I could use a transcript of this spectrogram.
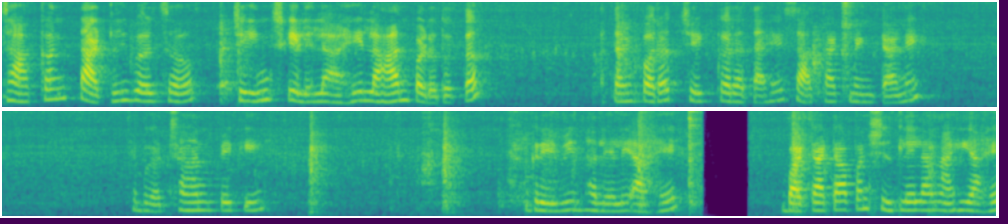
झाकण ताटलीवरचं चेंज केलेलं आहे. लहान पडत होतं. आता मी परत चेक करत आहे सात आठ मिनिटाने. हे बघा छानपैकी ग्रेव्ही झालेली आहे. बटाटा पण शिजलेला नाही आहे.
